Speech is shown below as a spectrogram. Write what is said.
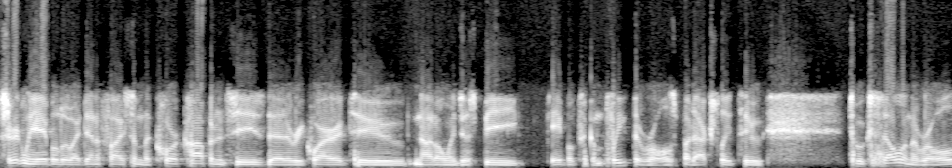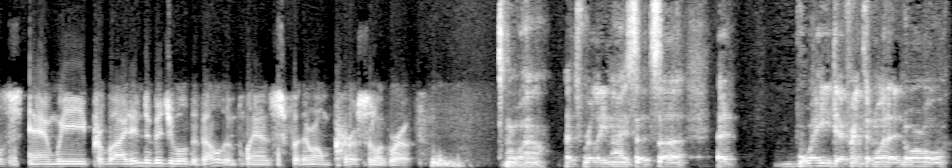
certainly able to identify some of the core competencies that are required to not only just be able to complete the roles, but actually to to excel in the roles. And we provide individual development plans for their own personal growth. Oh, wow, that's really nice. That's uh, that way different than what a normal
